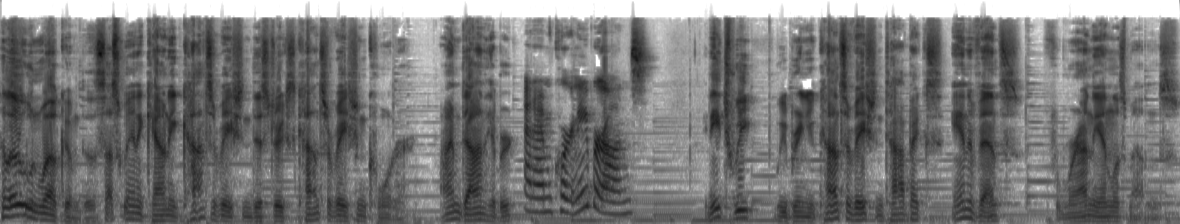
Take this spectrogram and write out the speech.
Hello and welcome to the Susquehanna County Conservation District's Conservation Corner. I'm Don Hibbert, And I'm Courtney Bronze. and each week we bring you conservation topics and events from around the Endless Mountains.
